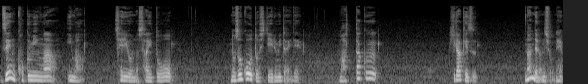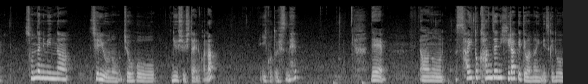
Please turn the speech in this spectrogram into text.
全国民が今チェリオのサイトを覗こうとしているみたいで全く開けず。なんでなんでしょうね。そんなにみんなチェリオの情報を入手したいのかな？いいことですね。であのサイト完全に開けてはないんですけど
